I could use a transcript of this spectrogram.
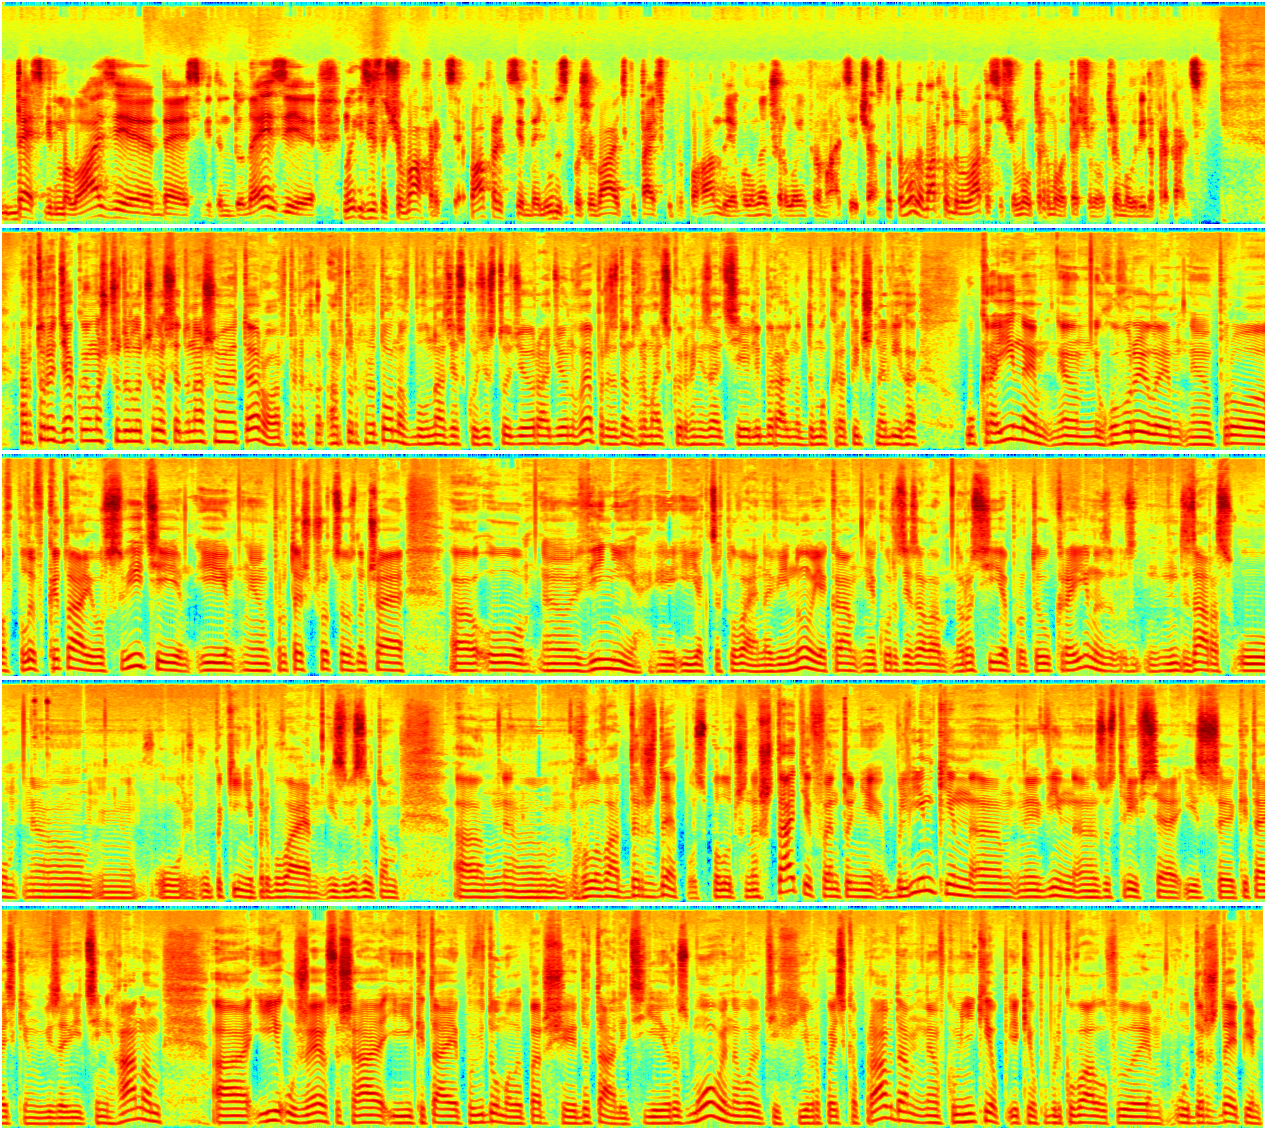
десь від Малайзії, десь від Індонезії. Ну і звісно, що в Африці, в Африці, де люди споживають китайську пропаганду як головне джерело інформації, часто тому не варто добиватися, що ми отримали те, що ми отримали від африканців. Артуре, дякуємо, що долучилися до нашого етеру. Артур Артур Хритонов був на зв'язку зі студією Радіо НВ, президент громадської організації Ліберально-Демократична Ліга України. Ем, Говорили е, про вплив Китаю у світі і е, про те, що це означає е, у війні, і як це впливає на війну, яка яку розв'язала Росія проти України. Зараз у, у, у Пекіні перебуває із візитом голова держдепу Сполучених Штатів Ентоні Блінкін. Е, Він е, зустрівся із китайським візаві Ціньганом. І уже в США і Китай повідомили перші деталі цієї розмови. Наводить їх Європейська Правда Е, в комуніке, яке опублікували у держдепі.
